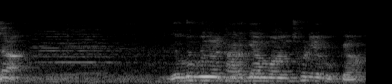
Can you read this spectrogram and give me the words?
자, 이 부분을 다르게 한번 처리해 볼게요.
